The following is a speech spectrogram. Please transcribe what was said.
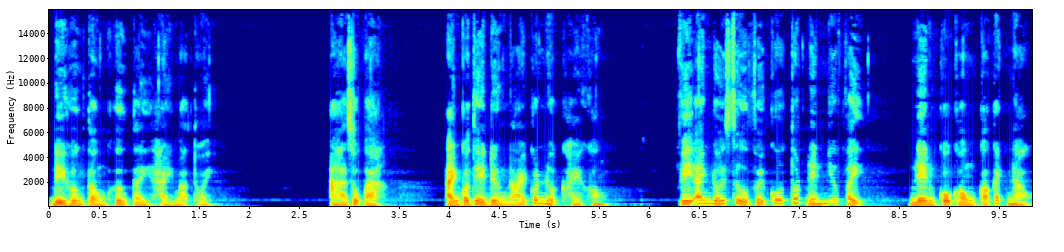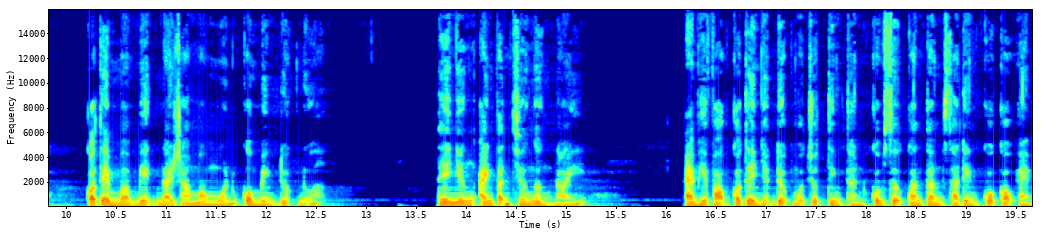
Đi hướng Tông, hướng Tây hay mà thôi. À Dục à, anh có thể đừng nói có được hay không? Vì anh đối xử với cô tốt đến như vậy, nên cô không có cách nào có thể mở miệng nói ra mong muốn của mình được nữa. Thế nhưng anh vẫn chưa ngừng nói. Em hy vọng có thể nhận được một chút tình thân cùng sự quan tâm gia đình của cậu em.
